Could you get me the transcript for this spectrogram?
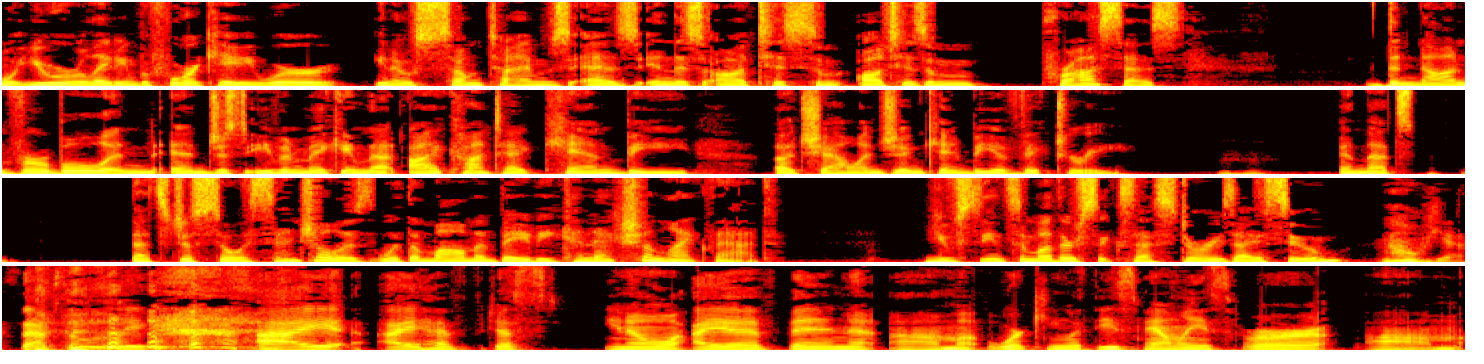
what you were relating before, Katie, where, you know, sometimes as in this autism, autism process, the nonverbal and, and just even making that eye contact can be a challenge and can be a victory. Mm-hmm. And that's, that's just so essential is with a mom and baby connection like that. You've seen some other success stories, I assume. Oh yes, absolutely. I I have just you know I have been um, working with these families for um,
